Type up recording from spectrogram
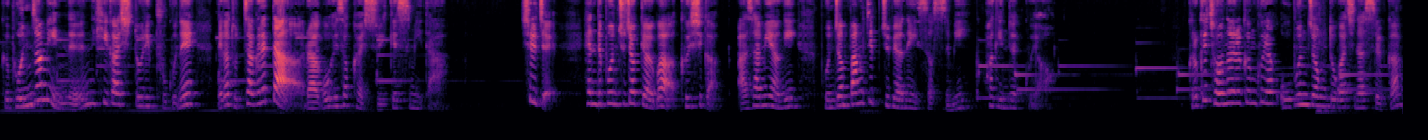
그 본점이 있는 히가시도리 부근에 내가 도착을 했다라고 해석할 수 있겠습니다. 실제 핸드폰 추적 결과 그 시각 아사미 양이 본점 빵집 주변에 있었음이 확인됐고요. 그렇게 전화를 끊고 약 5분 정도가 지났을까?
